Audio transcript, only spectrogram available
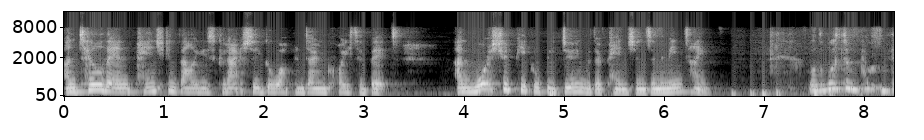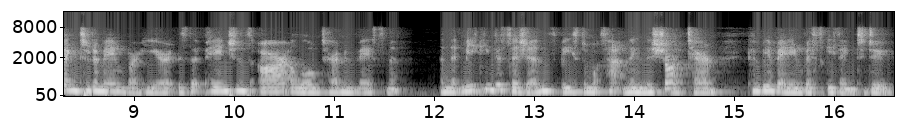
Until then, pension values could actually go up and down quite a bit. And what should people be doing with their pensions in the meantime? Well, the most important thing to remember here is that pensions are a long term investment and that making decisions based on what's happening in the short term can be a very risky thing to do.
